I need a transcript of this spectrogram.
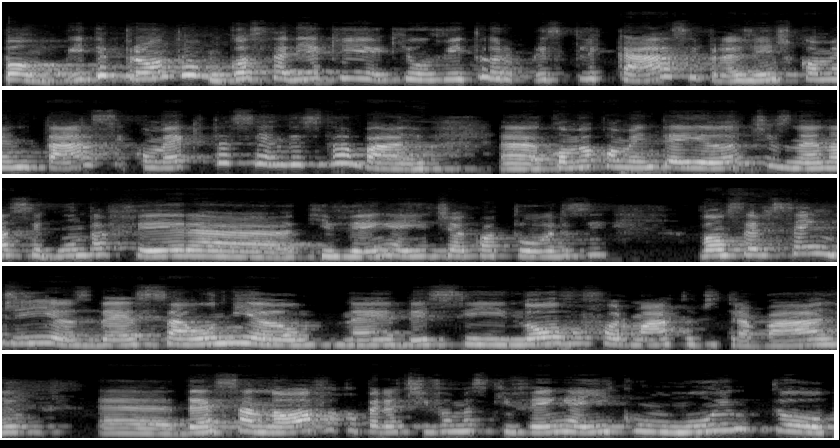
Bom, e de pronto, gostaria que, que o Vitor explicasse para a gente, comentasse como é que está sendo esse trabalho. Uh, como eu comentei antes, né, na segunda-feira que vem, aí, dia 14, vão ser 100 dias dessa união, né, desse novo formato de trabalho, é, dessa nova cooperativa, mas que vem aí com muito,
